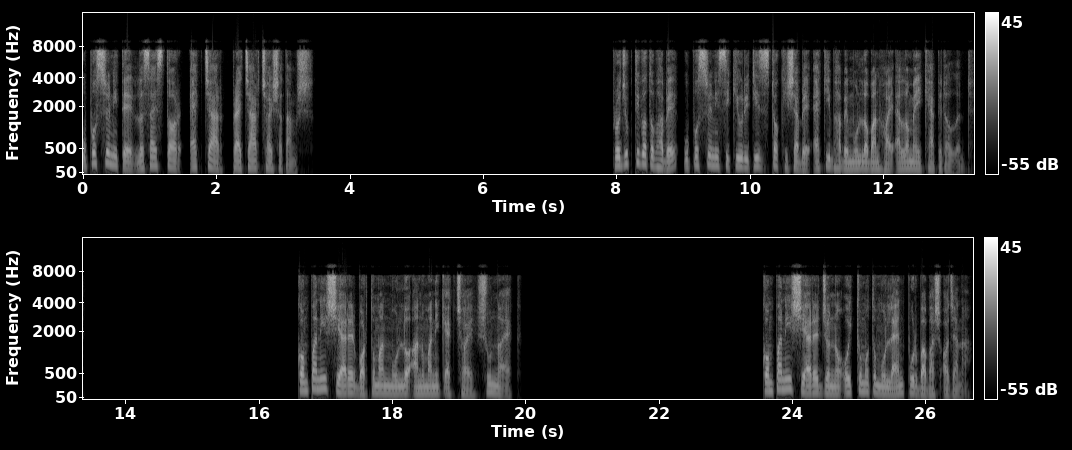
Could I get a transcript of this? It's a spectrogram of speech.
উপশ্রেণীতে লেসাই স্তর এক চার, প্রায় চার ছয় শতাংশ। প্রযুক্তিগতভাবে উপশ্রেণী সিকিউরিটিজ স্টক হিসাবে একইভাবে মূল্যবান হয় অ্যালোমেই ক্যাপিটালড কোম্পানির শেয়ারের বর্তমান মূল্য আনুমানিক এক ছয়, শূন্য এক। কোম্পানির শেয়ারের জন্য ঐক্যমত মূল্যায়ন পূর্বাভাস অজানা।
